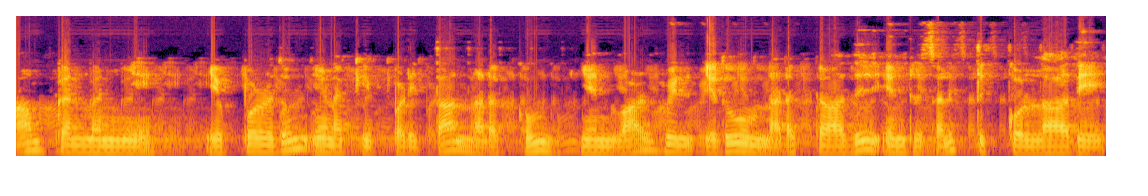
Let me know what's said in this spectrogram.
ஆம் கண்மணியே எப்பொழுதும் எனக்கு இப்படித்தான் நடக்கும். என் வாழ்வில் எதுவும் நடக்காது என்று சலித்துக் கொள்ளாதே.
